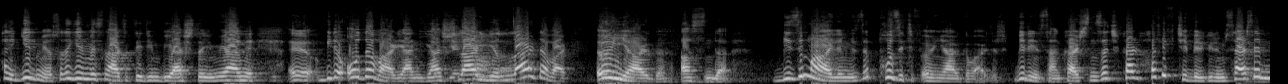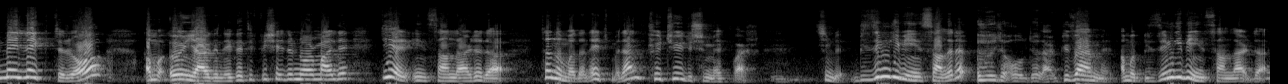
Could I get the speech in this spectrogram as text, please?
Hani girmiyorsa da girmesin artık dediğim bir yaştayım. Yani e, bir de o da var yani yaşlar, yıllar da var. Ön yargı aslında. Bizim ailemizde pozitif ön yargı vardır. Bir insan karşınıza çıkar, hafifçe bir gülümserse melektir o. Ama ön yargı negatif bir şeydir normalde. Diğer insanlarda da tanımadan etmeden kötüyü düşünmek var. Şimdi bizim gibi insanlara öyle ol diyorlar, güvenme. Ama bizim gibi insanlar da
